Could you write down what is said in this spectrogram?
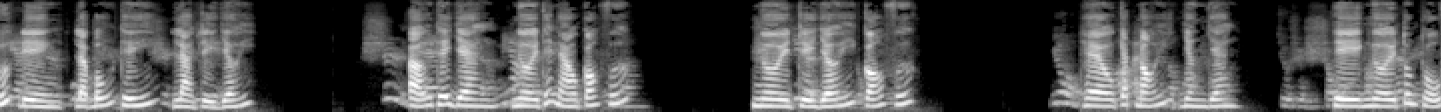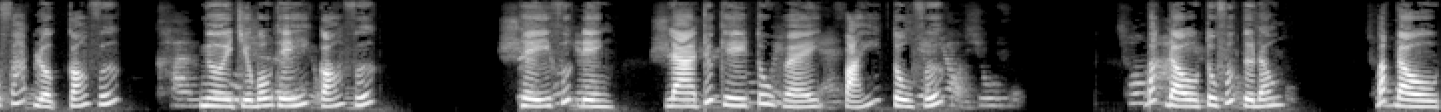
Phước điền là bố thí, là trì giới. Ở thế gian, người thế nào có phước? Người trì giới có phước. Theo cách nói dân gian, thì người tuân thủ pháp luật có phước. Người chịu bố thí có phước. Thị phước điền là trước khi tu huệ phải tu phước. Bắt đầu tu phước từ đâu? Bắt đầu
